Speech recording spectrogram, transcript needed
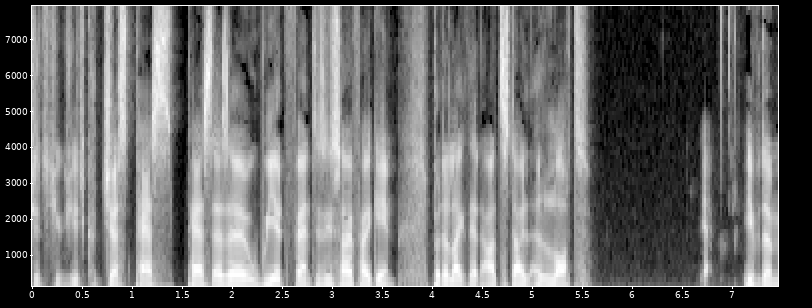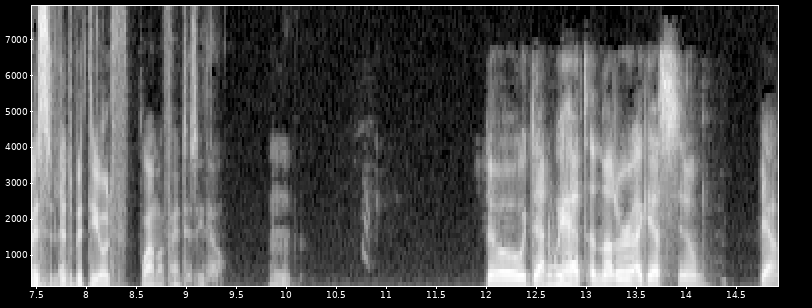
You, you could just pass pass as a weird fantasy sci-fi game. But I like that art style a lot. Yeah. Even though I miss a little bit the old Warhammer Fantasy, though. Mm-hmm. So then we had another, I guess, you know, yeah,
